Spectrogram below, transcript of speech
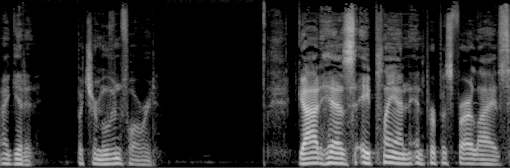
I get it. But you're moving forward. God has a plan and purpose for our lives.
